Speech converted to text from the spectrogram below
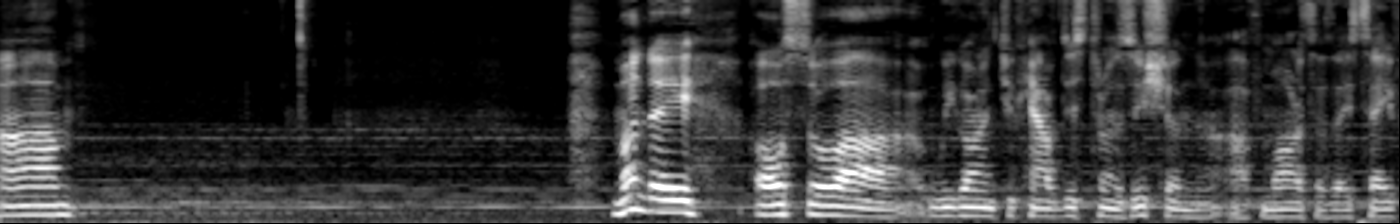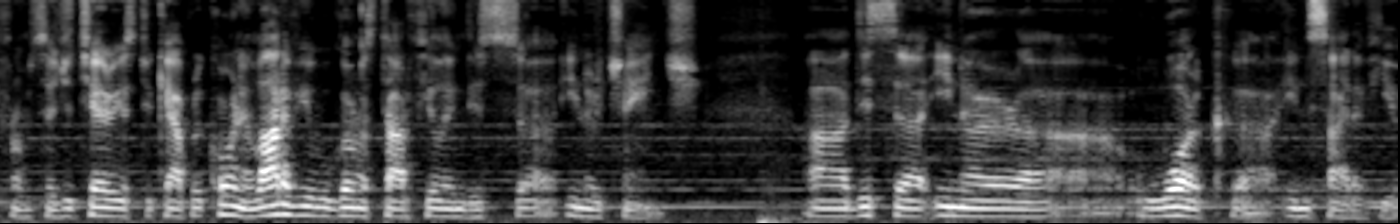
Um, Monday, also uh, we're going to have this transition of Mars, as I say, from Sagittarius to Capricorn. A lot of you are going to start feeling this uh, inner change, uh, this uh, inner uh, work uh, inside of you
